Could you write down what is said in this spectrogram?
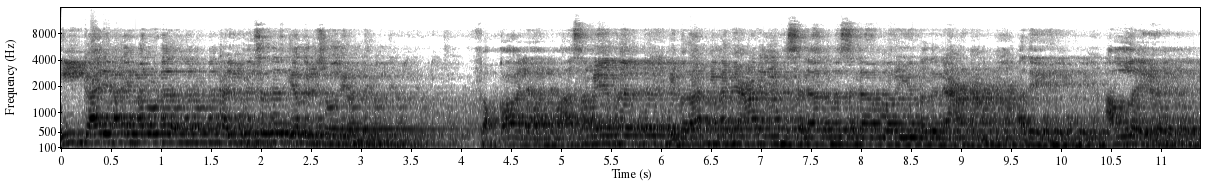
ഈ കാര്യം നിങ്ങളോട് കൽപ്പിച്ചത് എന്നൊരു ചോദ്യമുണ്ട്. ഫഖാല ആ സമയത്ത് ഇബ്രാഹിം നബി അലൈഹി സ്വലാത്തു വസ്സലാം അതെ അള്ളയാണ്.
